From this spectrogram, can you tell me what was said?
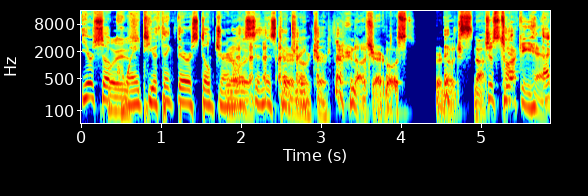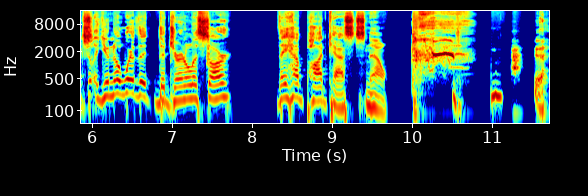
you're so Please. quaint. You think there are still journalists in this country? there, are no, there are no journalists. There are no, just talking yeah, heads. Actually, you know where the, the journalists are? They have podcasts now yeah.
